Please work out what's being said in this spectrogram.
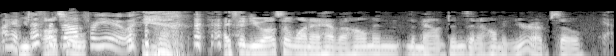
I have just also- a job for you. yeah. I said, you also want to have a home in the mountains and a home in Europe, so Yeah.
